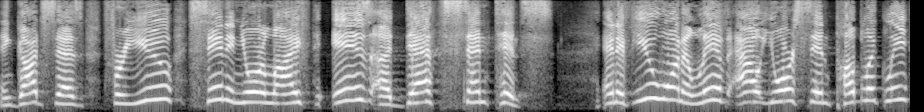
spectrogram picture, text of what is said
And God says, for you, sin in your life is a death sentence. And if you want to live out your sin publicly,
